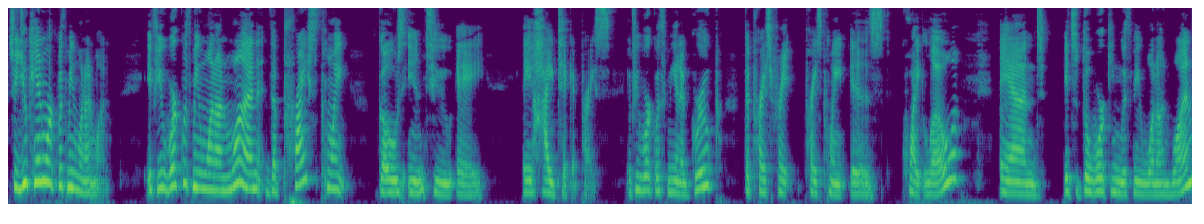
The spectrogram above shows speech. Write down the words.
So you can work with me one-on-one. If you work with me one-on-one, the price point goes into a a high ticket price. If you work with me in a group, the price price point is quite low and it's the working with me one-on-one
